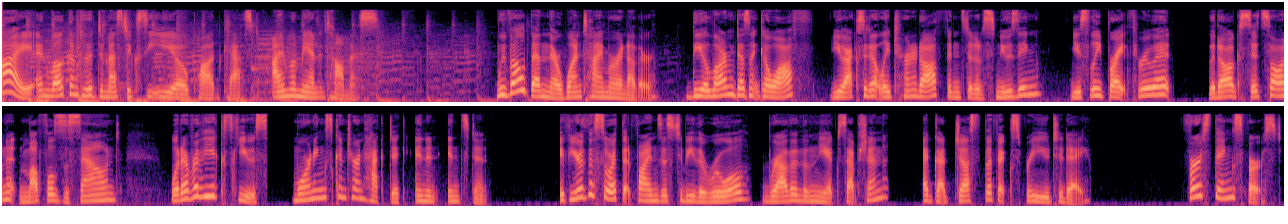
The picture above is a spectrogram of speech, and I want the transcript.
Hi, and welcome to the Domestic CEO podcast. I'm Amanda Thomas. We've all been there one time or another. The alarm doesn't go off, you accidentally turn it off instead of snoozing, you sleep right through it, the dog sits on it and muffles the sound. Whatever the excuse, mornings can turn hectic in an instant. If you're the sort that finds this to be the rule rather than the exception, I've got just the fix for you today. First things first,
